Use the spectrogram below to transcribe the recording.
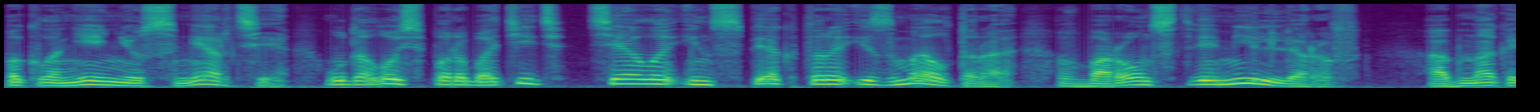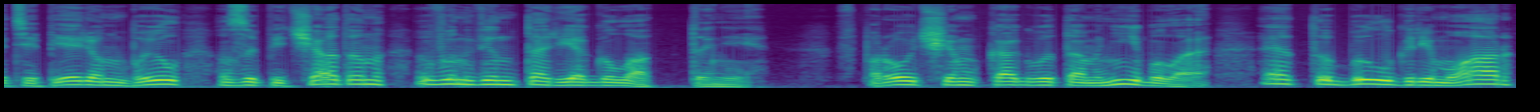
поклонению смерти удалось поработить тело инспектора из Мелтера в баронстве Миллеров, однако теперь он был запечатан в инвентаре Глаттани. Впрочем, как бы там ни было, это был гримуар,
